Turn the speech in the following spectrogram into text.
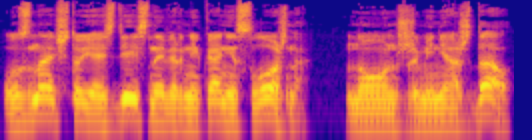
узнать, что я здесь, наверняка несложно, но он же меня ждал.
